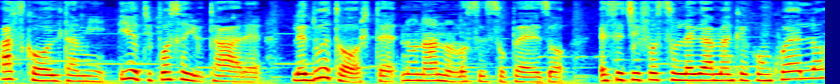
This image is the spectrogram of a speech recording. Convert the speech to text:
Ascoltami, io ti posso aiutare. Le due torte non hanno lo stesso peso e se ci fosse un legame anche con quello,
